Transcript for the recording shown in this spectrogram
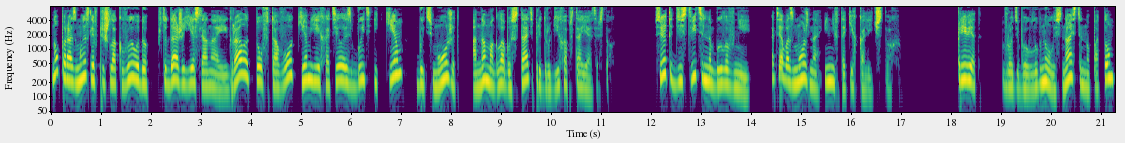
но, поразмыслив, пришла к выводу, что даже если она и играла, то в того, кем ей хотелось быть и кем, быть может, она могла бы стать при других обстоятельствах. Все это действительно было в ней, хотя, возможно, и не в таких количествах. «Привет», — вроде бы улыбнулась Настя, но потом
